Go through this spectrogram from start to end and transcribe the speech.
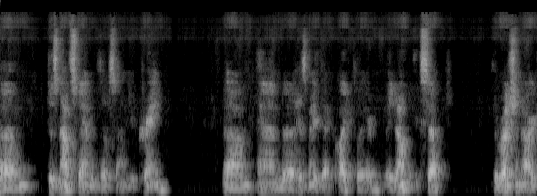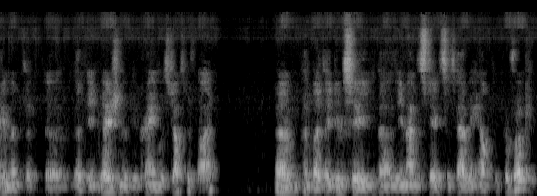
um, does not stand with us on Ukraine um, and uh, has made that quite clear. They don't accept the Russian argument that, uh, that the invasion of Ukraine was justified. Um, but they do see uh, the United States as having helped to provoke it.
